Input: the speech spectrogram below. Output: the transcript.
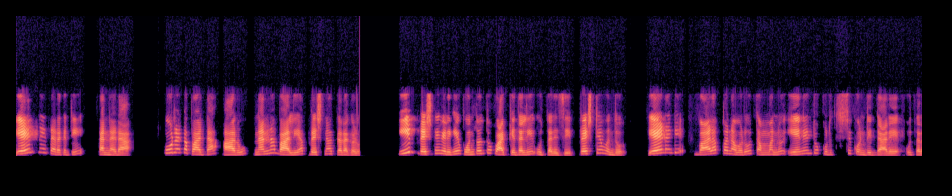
ಏಳನೇ ತರಗತಿ ಕನ್ನಡ. ಪೂರಕ ಪಾಠ ಆರು, ನನ್ನ ಬಾಲ್ಯ ಪ್ರಶ್ನೋತ್ತರಗಳು. ಈ ಪ್ರಶ್ನೆಗಳಿಗೆ ಒಂದೊಂದು ವಾಕ್ಯದಲ್ಲಿ ಉತ್ತರಿಸಿ. ಪ್ರಶ್ನೆ ಒಂದು, ಏಣಗಿ ಬಾಳಪ್ಪನವರು ತಮ್ಮನ್ನು ಏನೆಂದು ಗುರುತಿಸಿಕೊಂಡಿದ್ದಾರೆ? ಉತ್ತರ,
